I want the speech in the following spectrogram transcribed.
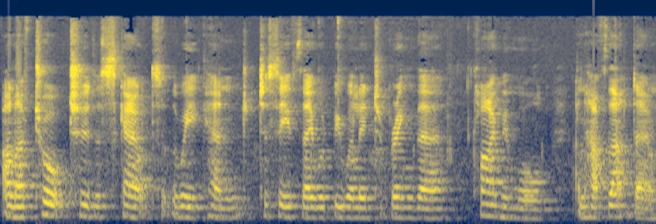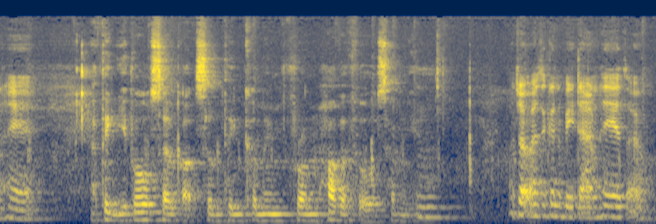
And I've talked to the scouts at the weekend to see if they would be willing to bring their climbing wall and have that down here. I think you've also got something coming from Hoverforce, haven't you? I don't know if they're going to be down here though.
